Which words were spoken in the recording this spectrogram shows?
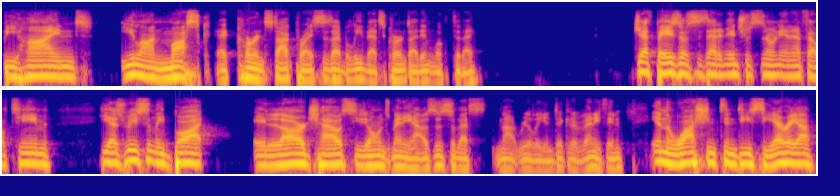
behind Elon Musk at current stock prices. I believe that's current. I didn't look today. Jeff Bezos has had an interest in owning an NFL team. He has recently bought a large house. He owns many houses, so that's not really indicative of anything in the Washington, D.C. area.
